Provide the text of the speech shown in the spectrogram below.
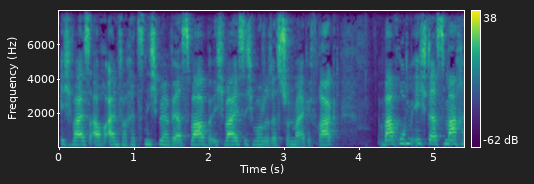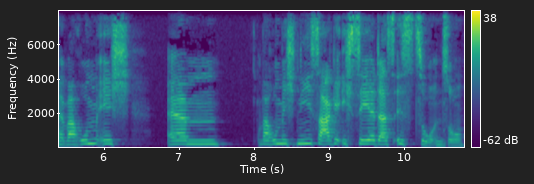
Ich weiß auch einfach jetzt nicht mehr, wer es war, aber ich weiß, ich wurde das schon mal gefragt warum ich das mache, warum ich, ähm, warum ich nie sage, ich sehe, das ist so und so.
